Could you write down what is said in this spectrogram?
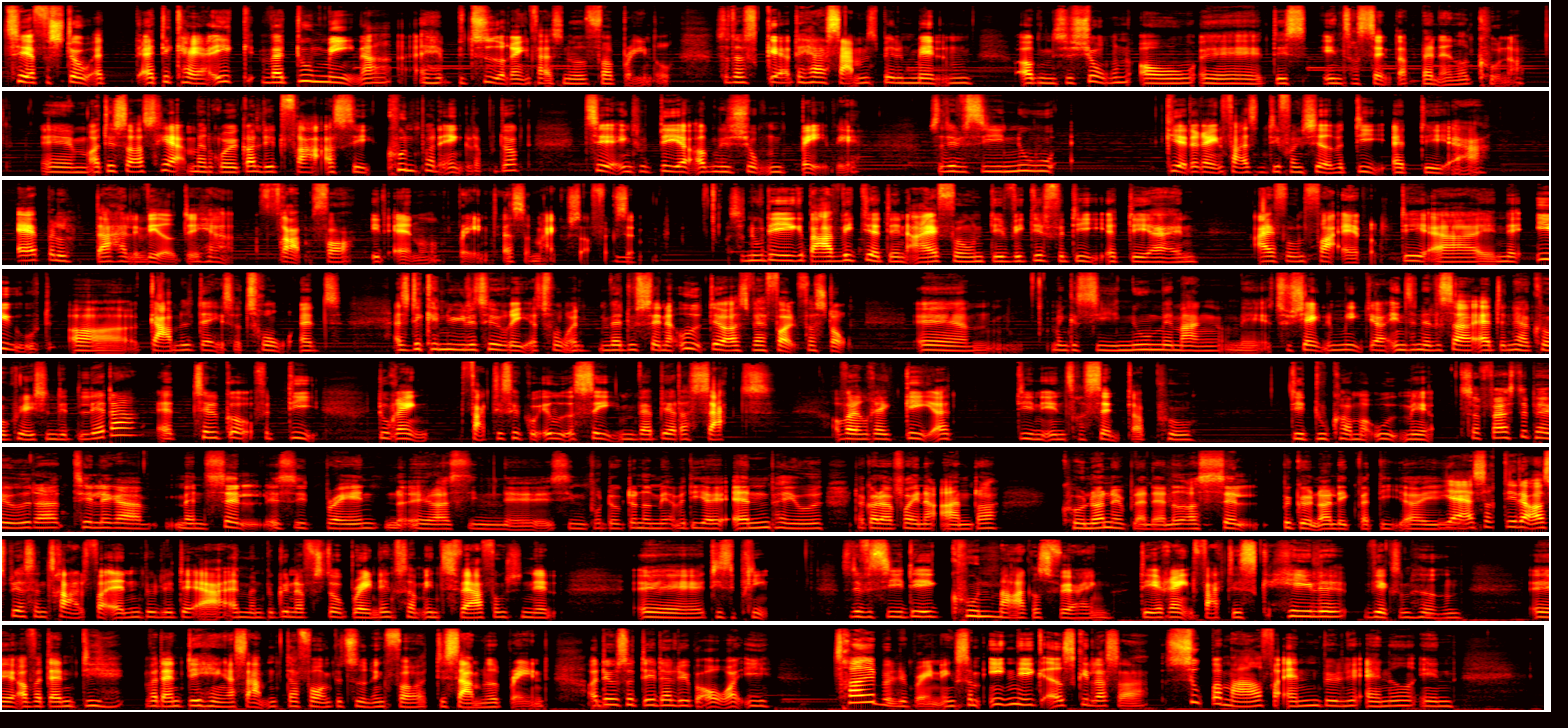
til at forstå, at, at det kan jeg ikke. Hvad du mener, betyder rent faktisk noget for brandet. Så der sker det her samspil mellem organisation og øh, des interessenter, blandt andet kunder. Øhm, og det er så også her, man rykker lidt fra at se kun på det enkelte produkt, til at inkludere organisationen bagved. Så det vil sige, nu giver det rent faktisk en differentieret værdi, at det er Apple, der har leveret det her, frem for et andet brand, altså Microsoft for eksempel. Mm. Så nu er det ikke bare vigtigt, at det er en iPhone. Det er vigtigt, fordi at det er en iPhone fra Apple. Det er øh, naivt og gammeldags at tro, at... Altså det kanyle teori at tro, at hvad du sender ud, det er også, hvad folk forstår. Øhm, man kan sige, nu med mange med sociale medier og internettet, så er den her co-creation lidt lettere at tilgå, fordi du rent faktisk kan gå ud og se, hvad bliver der sagt, og hvordan reagerer dine interessenter på det, du kommer ud med. Så første periode, der tillægger man selv sit brand eller sin, øh, sine produkter noget mere værdi, og i anden periode, der går det op for en af andre kunderne blandt andet også selv begynder at lægge værdier i. Ja, altså det, der også bliver centralt for anden bølge, det er, at man begynder at forstå branding som en tværfunktionel øh, disciplin. Så det vil sige, det er ikke kun markedsføring. Det er rent faktisk hele virksomheden, øh, og hvordan, de, hvordan det hænger sammen, der får en betydning for det samlede brand. Og det er jo så det, der løber over i tredje bølge branding, som egentlig ikke adskiller sig super meget fra anden bølge andet end,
